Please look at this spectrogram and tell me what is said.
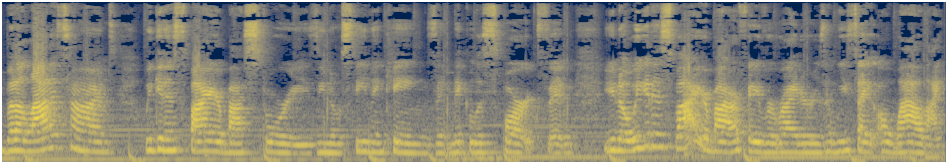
But a lot of times we get inspired by stories, you know, Stephen King's and Nicholas Sparks. And, you know, we get inspired by our favorite writers and we say, oh, wow, like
